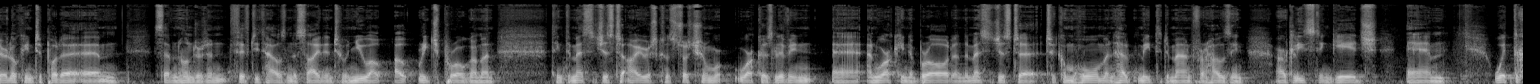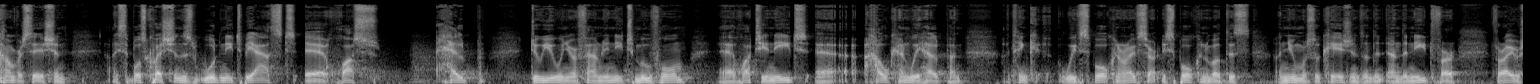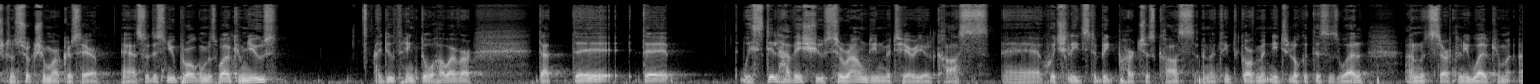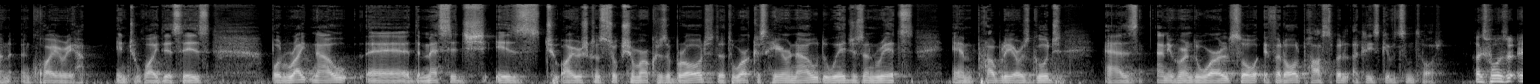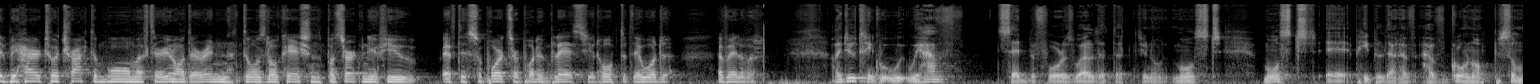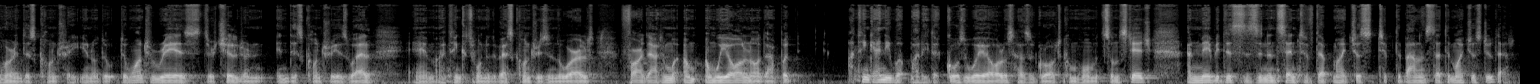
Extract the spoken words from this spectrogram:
they're looking to put a um, seven hundred and fifty thousand aside into a new out- outreach program, and I think the messages to Irish construction w- workers living uh, and working abroad, and the messages to to come home and help meet the demand for housing, or at least engage um, with the conversation. I suppose questions would need to be asked: uh, What help? do you and your family need to move home? Uh, what do you need? Uh, how can we help? And I think we've spoken, or I've certainly spoken about this on numerous occasions, and the, and the need for, for Irish construction workers here. Uh, so this new programme is welcome news. I do think, though, however, that the the we still have issues surrounding material costs, uh, which leads to big purchase costs, and I think the government need to look at this as well, and would certainly welcome an inquiry into why this is. But right now, uh, the message is to Irish construction workers abroad that the work is here now, the wages and rates um, probably are as good as anywhere in the world. So, if at all possible, at least give it some thought. I suppose it'd be hard to attract them home if they're you know they're in those locations. But certainly, if you if the supports are put in place, you'd hope that they would avail of it. I do think we, we have said before as well that, that you know most most uh, people that have, have grown up somewhere in this country, you know, they, they want to raise their children in this country as well. Um, I think it's one of the best countries in the world for that, and, and, and we all know that. But I think anybody that goes away always has a grow to come home at some stage, and maybe this is an incentive that might just tip the balance that they might just do that.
